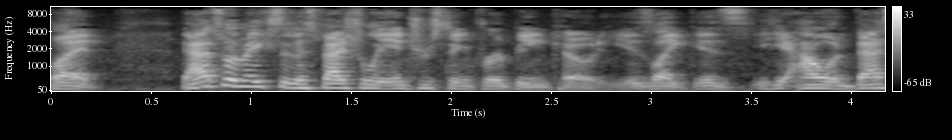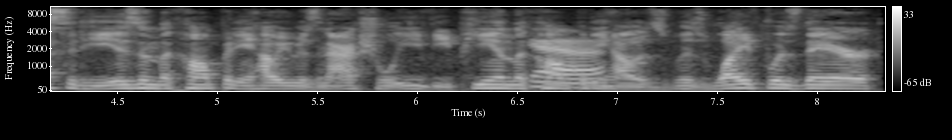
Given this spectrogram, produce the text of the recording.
But that's what makes it especially interesting for it being Cody is like is he, how invested he is in the company, how he was an actual EVP in the Yeah. company, how his his wife was there.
